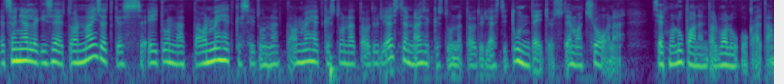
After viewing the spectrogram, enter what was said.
et see on jällegi see, et on naised, kes ei tunneta, on mehed, kes ei tunneta, on mehed, kes tunnetavad ülihästi, on naised, kes tunnetavad ülihästi tundeid just, emotsioone. see, et ma luban endal valu kogeda.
